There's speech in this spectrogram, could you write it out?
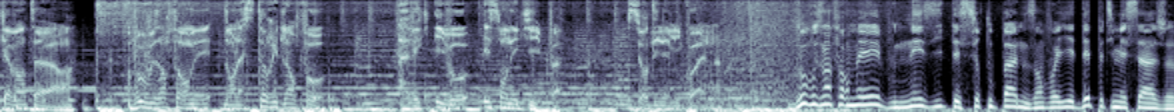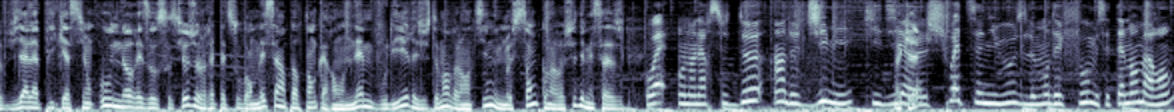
jusqu'à 20h. Vous vous informez dans la story de l'info avec Ivo et son équipe sur Dynamic One. Vous vous informez, vous n'hésitez surtout pas à nous envoyer des petits messages via l'application ou nos réseaux sociaux. Je le répète souvent, mais c'est important car on aime vous lire. Et justement, Valentine, il me semble qu'on a reçu des messages. Ouais, on en a reçu deux. Un de Jimmy qui dit euh, chouette ces news, le monde est fou, mais c'est tellement marrant.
